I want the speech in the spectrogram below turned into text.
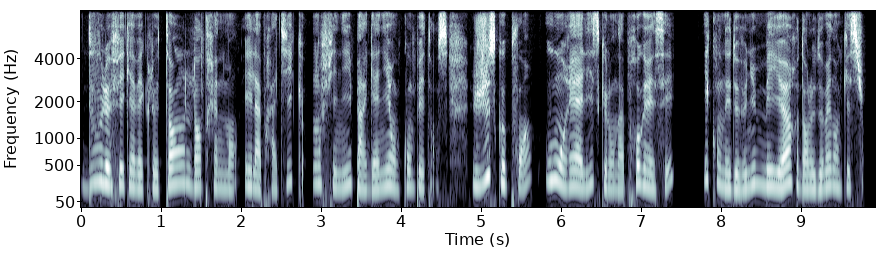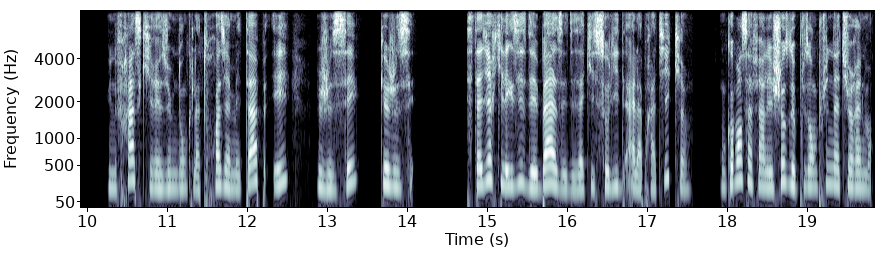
D'où le fait qu'avec le temps, l'entraînement et la pratique, on finit par gagner en compétences, jusqu'au point où on réalise que l'on a progressé et qu'on est devenu meilleur dans le domaine en question. Une phrase qui résume donc la troisième étape est Je sais que je sais. C'est-à-dire qu'il existe des bases et des acquis solides à la pratique, on commence à faire les choses de plus en plus naturellement.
